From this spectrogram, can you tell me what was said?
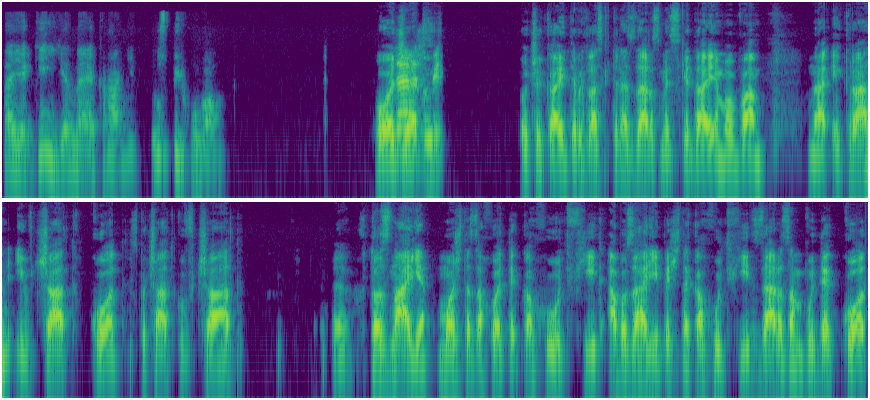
та який є на екрані. Успіху вам! Отже, Зараз почекайте, будь ласка, зараз ми скидаємо вам на екран і в чат код. Спочатку в чат. Е, Хто знає, можете заходити Kahoot вхід або взагалі пишете Kahoot вхід, зараз вам буде код.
